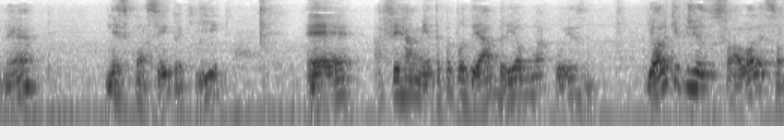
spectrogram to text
né, nesse conceito aqui, é a ferramenta para poder abrir alguma coisa. E olha o que, que Jesus fala, olha só.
